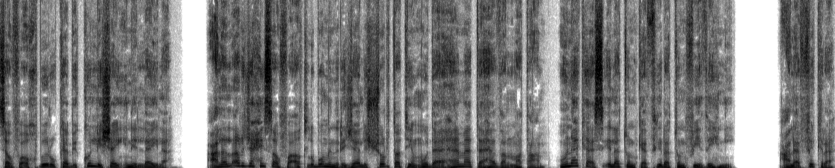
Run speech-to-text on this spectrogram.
سوف أخبرك بكل شيء الليلة. على الأرجح سوف أطلب من رجال الشرطة مداهمة هذا المطعم. هناك أسئلة كثيرة في ذهني. على فكرة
